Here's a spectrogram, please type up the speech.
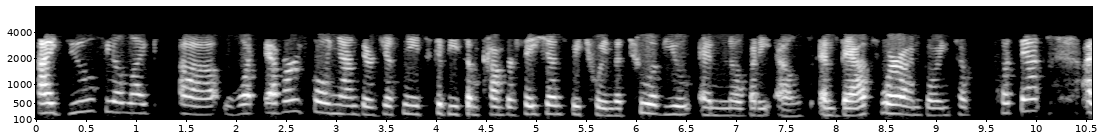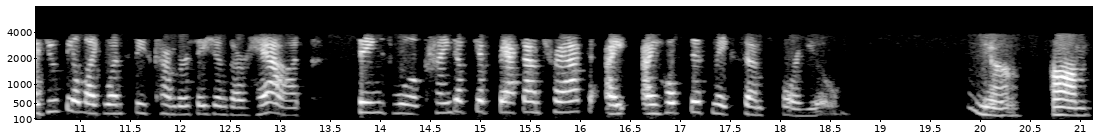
I do feel like uh, whatever's going on, there just needs to be some conversations between the two of you and nobody else. And that's where I'm going to put that. I do feel like once these conversations are had, things will kind of get back on track. I, I hope this makes sense for you. Yeah. Um,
